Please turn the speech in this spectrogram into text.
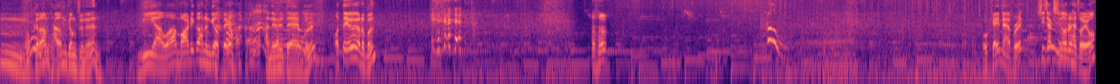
음, 그럼 다음 경주는 미아와 마리가 하는 게 어때요? 하늘 대물 어때요, 여러분? 오케이, 매브릭. 시작 신호를 해줘요.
